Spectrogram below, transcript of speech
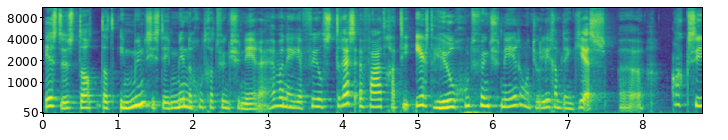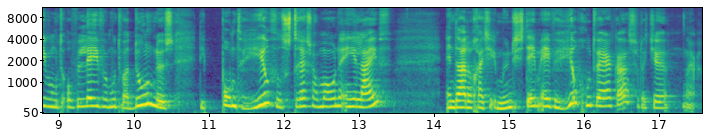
is dus dat dat immuunsysteem minder goed gaat functioneren. wanneer je veel stress ervaart, gaat die eerst heel goed functioneren. Want je lichaam denkt, yes, uh, actie, we moeten overleven, we moeten wat doen. Dus die pompt heel veel stresshormonen in je lijf. En daardoor gaat je immuunsysteem even heel goed werken, zodat je nou ja,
